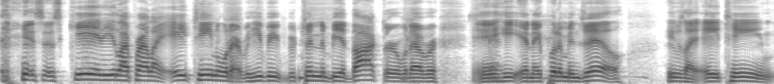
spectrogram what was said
It's this kid. He like probably like eighteen or whatever. He be pretending to be a doctor or whatever, and he and they put him in jail. He was like eighteen.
